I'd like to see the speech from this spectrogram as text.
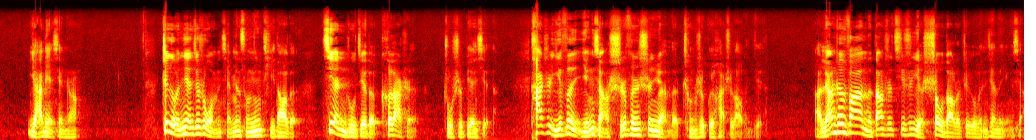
——雅典宪章。这个文件就是我们前面曾经提到的建筑界的柯大神主持编写的，它是一份影响十分深远的城市规划指导文件。啊，良辰方案呢，当时其实也受到了这个文件的影响。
